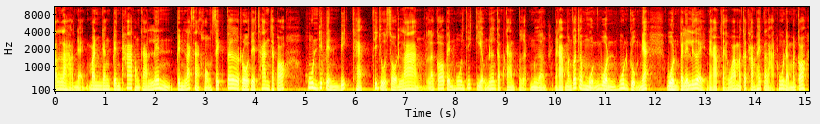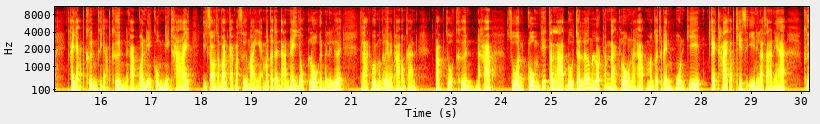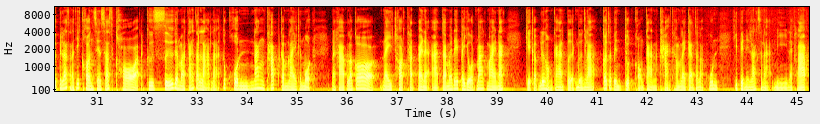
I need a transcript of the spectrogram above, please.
ตลาดเนี่ยมันยังเป็นภาพของการเล่นเป็นลักษณะของ sector rotation เฉพาะหุ้นที่เป็น Big Cap ที่อยู่โซนล่าง แล้วก็เป็นหุ้นที่เกี่ยวเนื่องกับการเปิดเมืองนะครับ มันก็จะหมุนวนหุ้นกลุ่มนี้วนไปเรื่อยๆนะครับ แต่ว่ามันก็ทำให้ตลาดหุ้นอะมันก็ขยับขึ้นขยับขึ้นนะครับ วันนี้กลุ่มนี้ขายอีก2อสวันกลับมาซื้อใหม่เงี้ยมันก็จะดันให้ยก low ขึ้นไปเรื่อยๆ ตลาดหุ้นมันก็เลยเป็นภาพของการปรับตัวขึ้นนะครับ ส่วนกลุ่มที่ตลาดดูจะเริ่มลดน้ำหนักลงนะครับ มันก็จะเป็นหุ้นที่คล้ายๆกับ KCE ในลักษณะนี้ฮะ คือเป็นลักษณะที่ consensus call คือซื้อกันมาทั้งตลาดละ ทุกคนนั่งทับกำไรกันหมดนะครับ แล้วก็ในช็อตถัดไปเนี่ยอาจจะไม่ได้ประโยชน์มากมายนัก เกี่ยวกับเรื่องของการเปิดเมืองละ ก็จะเป็นจุดของการขายทำรายการสำหรับหุ้นที่เป็นในลักษณะนี้นะครับ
